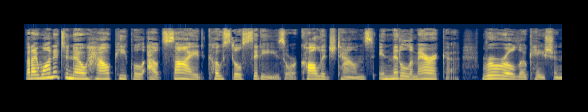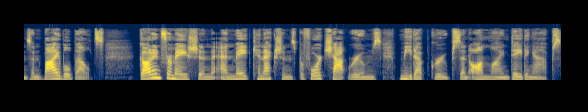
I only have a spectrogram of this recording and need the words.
but I wanted to know how people outside coastal cities or college towns in middle America, rural locations, and Bible belts got information and made connections before chat rooms, meetup groups, and online dating apps.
